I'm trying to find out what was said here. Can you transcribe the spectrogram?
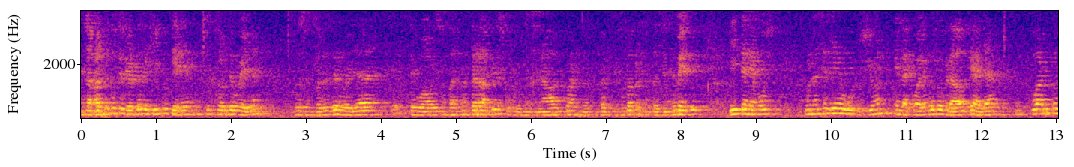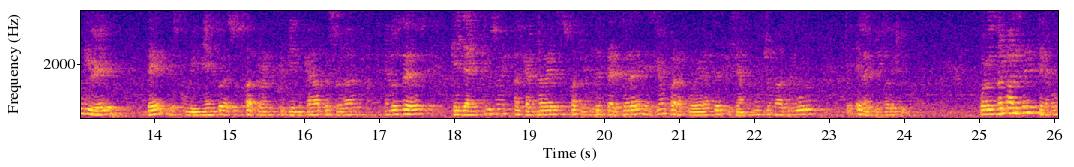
en la parte posterior del equipo tiene un sensor de huella. Los sensores de huella de Huawei son bastante rápidos, como les mencionaba cuando, hicimos la presentación de medio, y tenemos una serie de evolución en la cual hemos logrado que haya un cuarto nivel de descubrimiento de esos patrones que tiene cada persona en los dedos, que ya incluso alcanza a ver esos patrones en tercera dimensión para poder hacer que sea mucho más seguro el acceso al equipo. Por otra parte, tenemos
